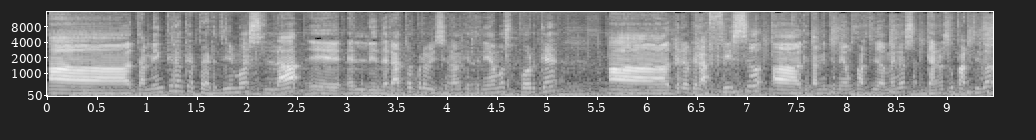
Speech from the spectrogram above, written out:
Ah, también creo que perdimos la, eh, el liderato provisional que teníamos porque ah, creo que era Fiso, que también tenía un partido menos, ganó su partido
